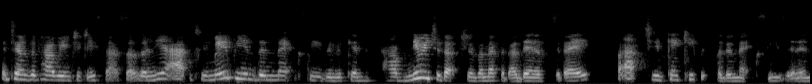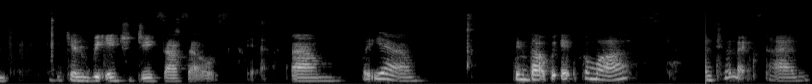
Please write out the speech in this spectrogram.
in terms of how we introduced ourselves. And yeah, actually, maybe in the next season we can have new introductions and method at the end of today, but actually we can keep it for the next season and we can reintroduce ourselves. Yeah. Um, but yeah, I think that'll be it from us. Until next time.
